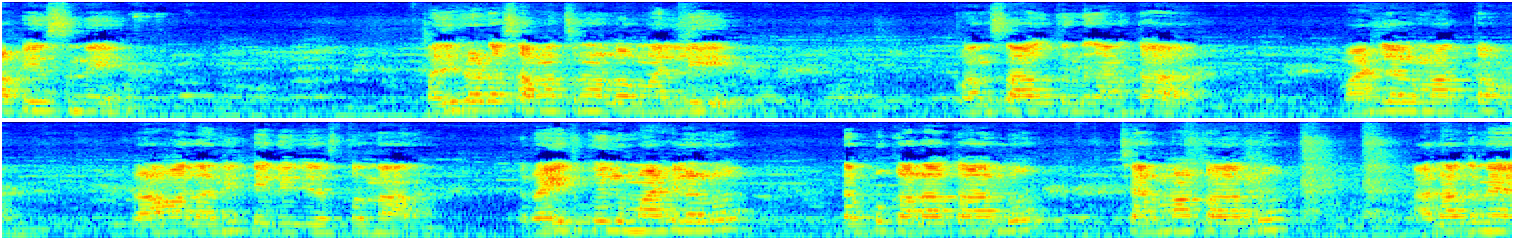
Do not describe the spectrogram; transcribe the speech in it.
ఆఫీస్ని పదిహేడో సంవత్సరంలో మళ్ళీ కొనసాగుతుంది కనుక మహిళలు మొత్తం రావాలని తెలియజేస్తున్నాను. రైతు కూలి మహిళలు డప్పు కళాకారులు చర్మకారులు అలాగనే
